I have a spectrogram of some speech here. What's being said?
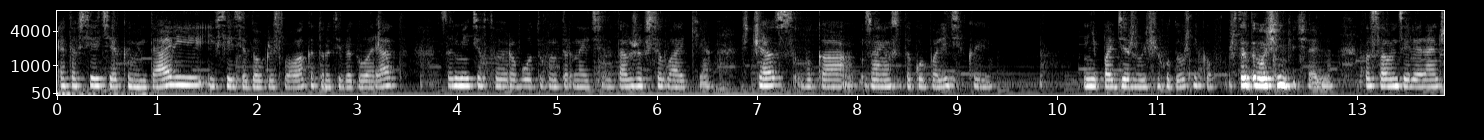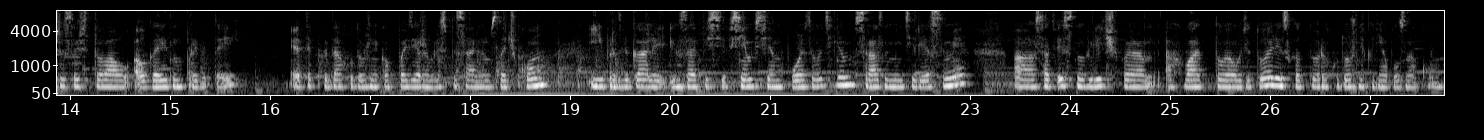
Это все те комментарии и все те добрые слова, которые тебе говорят, заметив твою работу в интернете, а также все лайки. Сейчас ВК занялся такой политикой, не поддерживающей художников, что это очень печально. На самом деле раньше существовал алгоритм Прометей. Это когда художников поддерживали специальным значком и продвигали их записи всем-всем пользователям с разными интересами, а, соответственно, увеличивая охват той аудитории, с которой художник не был знаком.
